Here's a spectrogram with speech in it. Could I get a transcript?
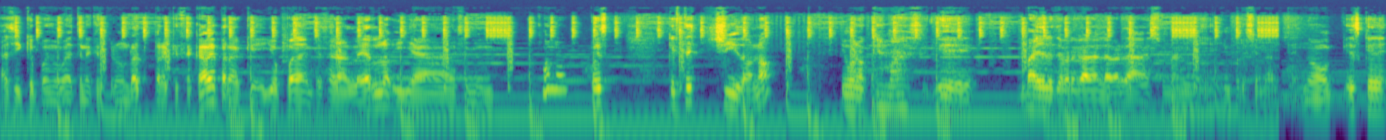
Así que pues me voy a tener que esperar un rato para que se acabe, para que yo pueda empezar a leerlo y ya se me... Bueno, pues que esté chido, ¿no? Y bueno, ¿qué más? Eh, Violet Evergarden la verdad es un anime impresionante. No, es que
